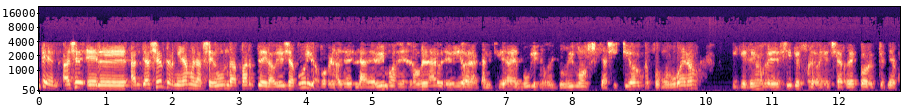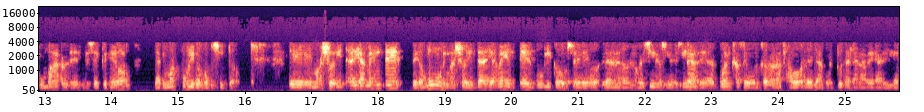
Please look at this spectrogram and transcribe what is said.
Bien, ayer, el, anteayer terminamos la segunda parte de la audiencia pública porque la, la debimos desdoblar debido a la cantidad de público que tuvimos que asistió, que fue muy bueno, y que tengo que decir que fue la audiencia récord de Acumar desde que se creó, la que más público concitó. Eh, mayoritariamente, pero muy mayoritariamente, el público, se, los vecinos y vecinas de la cuenca se volcaron a favor de la apertura de la navegabilidad,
